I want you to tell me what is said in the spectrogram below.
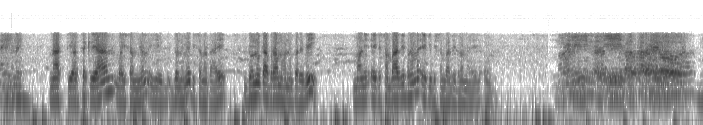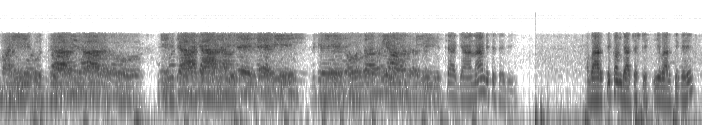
नास्ती अर्थ क्रिया वैषम्यम ये दोनों में विषमता है। दोनों का भ्रम होने पर भी मणि एक संवादी भ्रम एक विसंवादी भ्रम है। मिथ्या ज्ञान विशेष भी वार्तिकम व्याचष्टि ये वार्तिक है।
